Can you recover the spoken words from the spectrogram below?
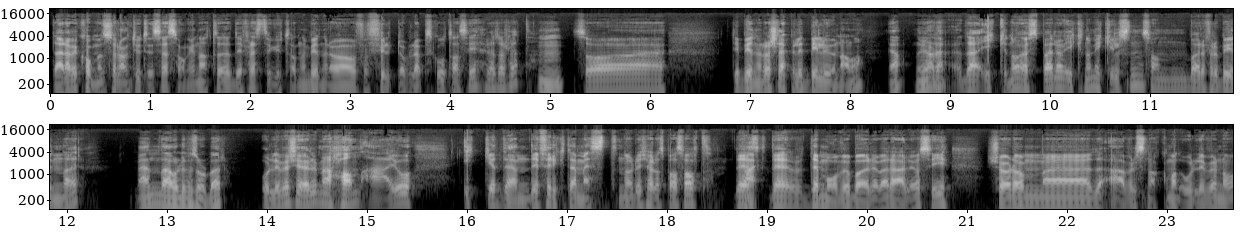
der har vi kommet så langt ute i sesongen at eh, de fleste guttene begynner å få fylt opp løpskvota si, rett og slett. Mm. Så eh, de begynner å slippe litt billig unna nå. Ja, de gjør det. Det er ikke noe Østberg og ikke noe Mikkelsen, sånn bare for å begynne der. Men det er Oliver Solberg. Oliver kjører, men han er jo ikke den de frykter mest når det kjøres på asfalt. Det, det, det må vi jo bare være ærlige og si. Sjøl om det er vel snakk om at Oliver nå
